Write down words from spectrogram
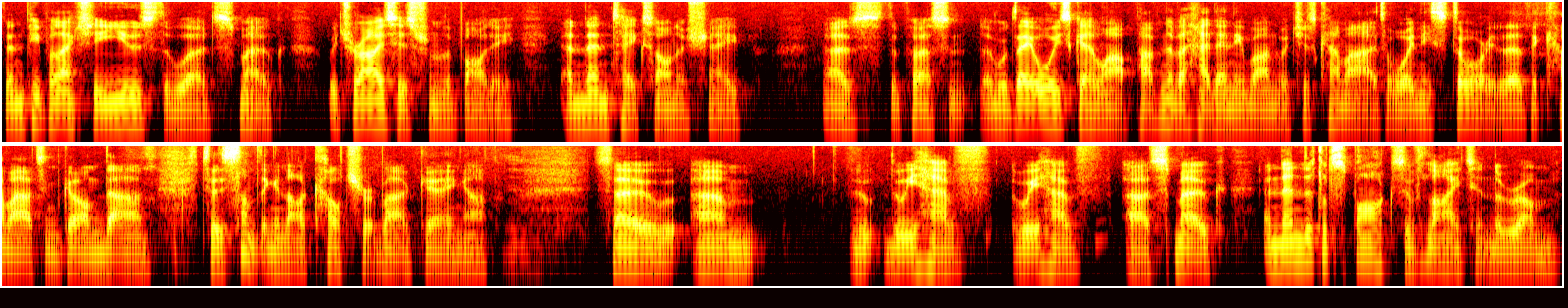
Then people actually use the word smoke, which rises from the body and then takes on a shape as the person. They always go up. I've never had anyone which has come out, or any story that they come out and gone down. So there's something in our culture about going up. Yeah. So um, we have we have uh, smoke, and then little sparks of light in the room,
